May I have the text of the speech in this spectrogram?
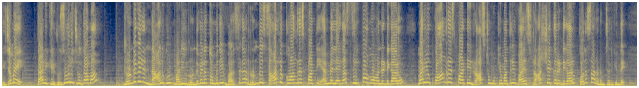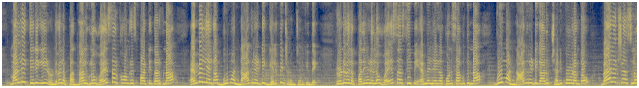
నిజమే. దానికి రుజువులు చూద్దామా? రెండు వేల నాలుగు మరియు రెండు వేల తొమ్మిది వరుసగా రెండు సార్లు కాంగ్రెస్ పార్టీ ఎమ్మెల్యేగా శిల్పా మోహన్ రెడ్డి గారు మరియు కాంగ్రెస్ పార్టీ రాష్ట్ర ముఖ్యమంత్రి వైఎస్ రాజశేఖర రెడ్డి గారు కొనసాగడం జరిగింది. మళ్ళీ తిరిగి రెండు వేల పద్నాలుగులో వైఎస్ఆర్ కాంగ్రెస్ పార్టీ తరఫున ఎమ్మెల్యేగా భూమా నాగిరెడ్డి గెలిపించడం జరిగింది. రెండు వేల పదిహేడులో వైఎస్ఆర్సీపీ ఎమ్మెల్యేగా కొనసాగుతున్న భూమా నాగిరెడ్డి గారు చనిపోవడంతో బై లో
